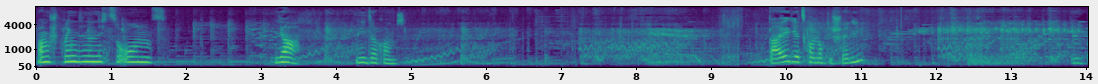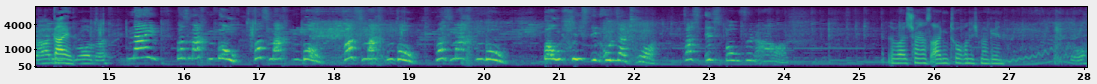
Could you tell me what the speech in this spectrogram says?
Warum springen die denn nicht zu uns? Ja. Nita kommt. Geil, jetzt kommt noch die Shelly. Barley Geil. Nein! Was macht ein Bo? Was macht ein Bo? Was macht ein Bo? Was macht ein Bo? Bo schießt in unser Tor. Was ist Bo für ein Arsch? Er weiß schon, dass Eigentore nicht mehr gehen. Doch.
